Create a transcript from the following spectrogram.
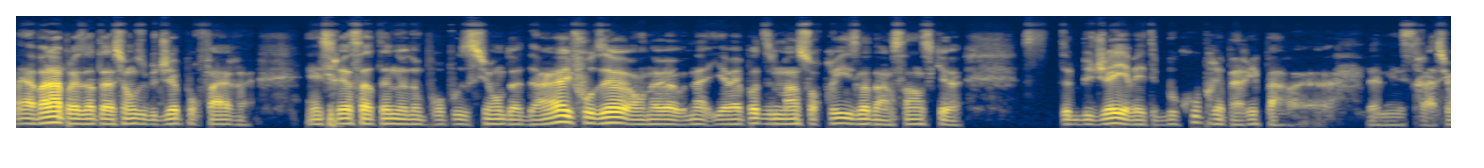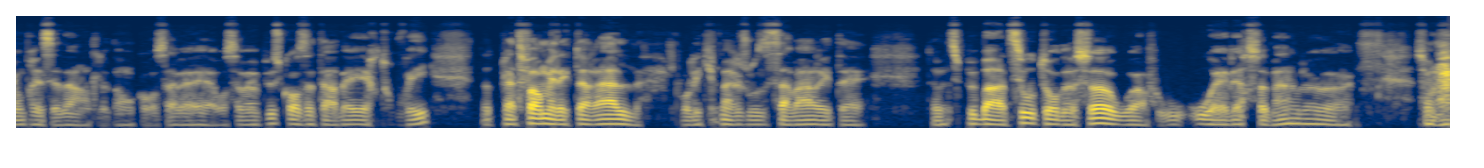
avant la présentation du budget pour faire euh, inscrire certaines de nos propositions dedans. Il faut dire, on il n'y avait pas d'immense surprise là, dans le sens que ce budget avait été beaucoup préparé par euh, l'administration précédente. Donc, on savait, un peu ce qu'on s'attendait à y retrouver. Notre plateforme électorale pour l'équipe Marie-Josée Savard était, un petit peu bâtie autour de ça, ou, inversement, là, sur la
